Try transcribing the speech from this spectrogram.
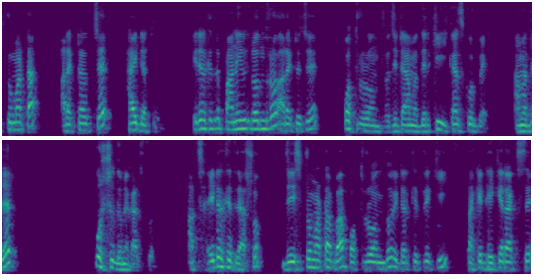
স্টোমাটা, আর একটা হচ্ছে হাইডাথুম এটার ক্ষেত্রে পানি রন্ধ্র, আর একটা হচ্ছে পত্ররন্ধ্র, যেটা আমাদের কি কাজ করবে? আমাদের প্রশোধনে কাজ করবে। আচ্ছা এটার ক্ষেত্রে আসো, যে স্টোমাটা বা পত্ররন্ধ্র, এটার ক্ষেত্রে কি? তাকে ঢেকে রাখছে,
